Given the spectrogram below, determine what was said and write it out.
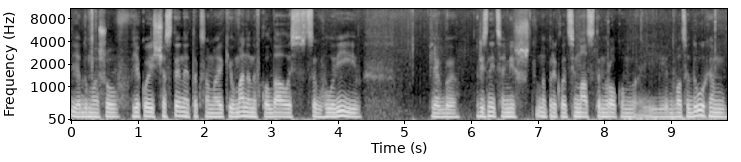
я думаю, що в якоїсь частини, так само, як і в мене, не вкладалось це в голові. І, якби різниця між, наприклад, 17-м роком і 22-м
